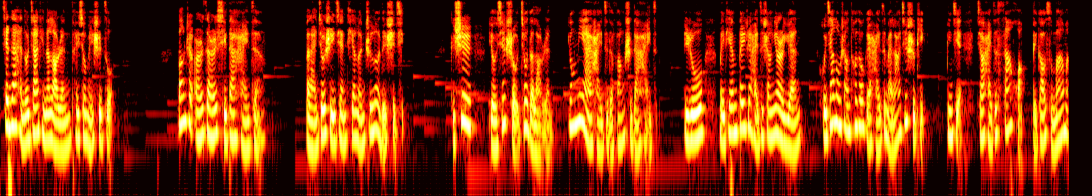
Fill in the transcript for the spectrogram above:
现在很多家庭的老人退休没事做，帮着儿子儿媳带孩子，本来就是一件天伦之乐的事情。可是有些守旧的老人用溺爱孩子的方式带孩子，比如每天背着孩子上幼儿园，回家路上偷偷给孩子买垃圾食品，并且教孩子撒谎，别告诉妈妈。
